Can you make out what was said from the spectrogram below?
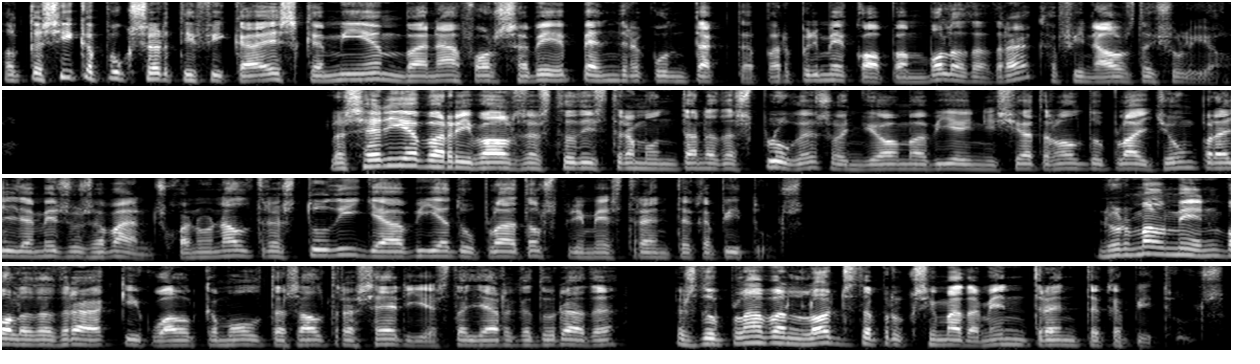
El que sí que puc certificar és que a mi em va anar força bé prendre contacte per primer cop amb Bola de Drac a finals de juliol. La sèrie va arribar als estudis Tramuntana d'Esplugues, on jo m'havia iniciat en el doblatge un parell de mesos abans, quan un altre estudi ja havia doblat els primers 30 capítols. Normalment, Bola de Drac, igual que moltes altres sèries de llarga durada, es doblaven lots d'aproximadament 30 capítols.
